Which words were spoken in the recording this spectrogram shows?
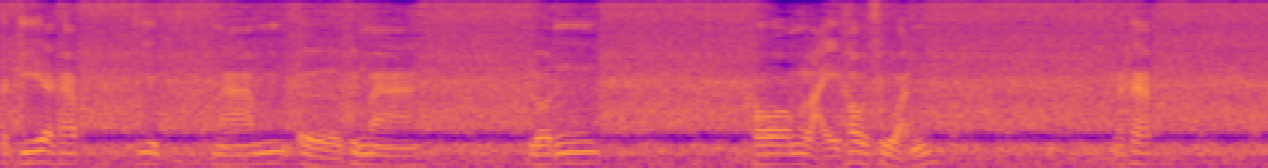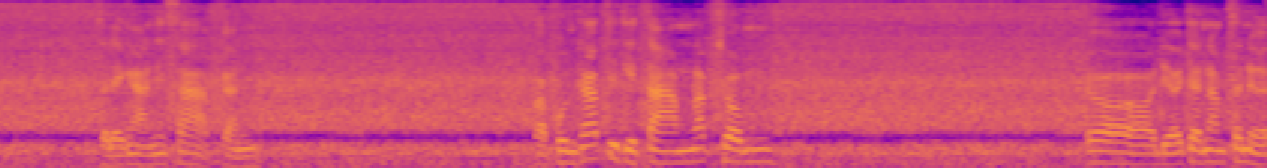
ตะกี้ครับ ที่น้ำเอ่อขึ้นมา ล้นคลองไหลเข้าสวน นะครับจะรายงานให้ทราบกัน ขอบคุณครับที่ติดตามรับชม ก็เดี๋ยวจะนำเสนอ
